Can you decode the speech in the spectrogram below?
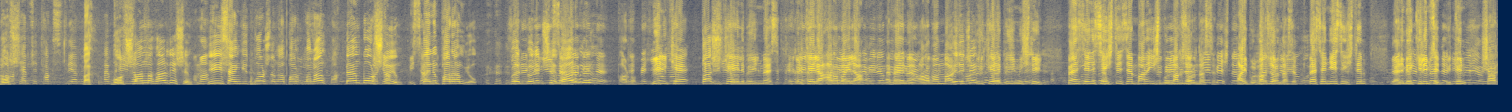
Borç. Arabası hepsi taksitli ya. Bak Hep borçlanma kardeşim. Ama- İyi sen git borçlan apartman al. ben borçluyum. bir saniye. Benim param yok. Böyle, böyle bir şey var mı ya? Pardon. Bir ülke Taşıyorum ülkeyle büyülmez. Ülkeyle arabayla efendim arabam var. Vereceksin ülkeyle kardeşim büyümüş benim. değil. Ben seni seçtim sen bana iş bulmak zorundasın. Hayır bulmak zorundasın. Ben seni niye seçtim? Benim vekilimsin. Bütün şart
